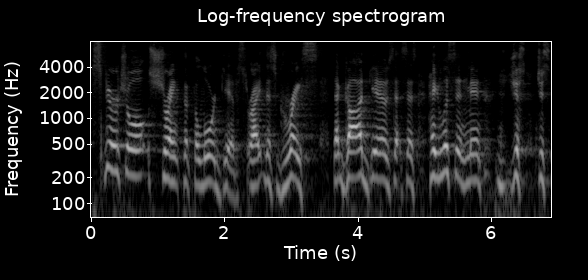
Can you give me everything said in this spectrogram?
spiritual strength that the Lord gives, right? This grace that God gives that says, "Hey, listen, man, just just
